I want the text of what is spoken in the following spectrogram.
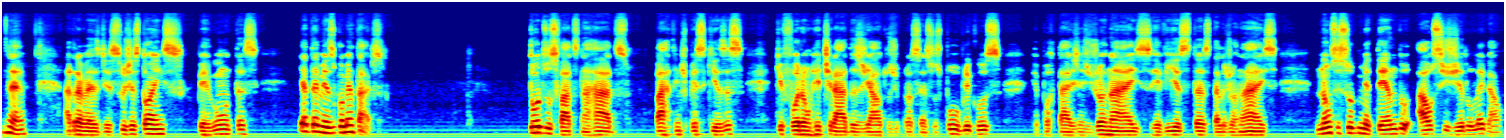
né? através de sugestões, perguntas e até mesmo comentários. Todos os fatos narrados partem de pesquisas que foram retiradas de autos de processos públicos, reportagens de jornais, revistas, telejornais, não se submetendo ao sigilo legal.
